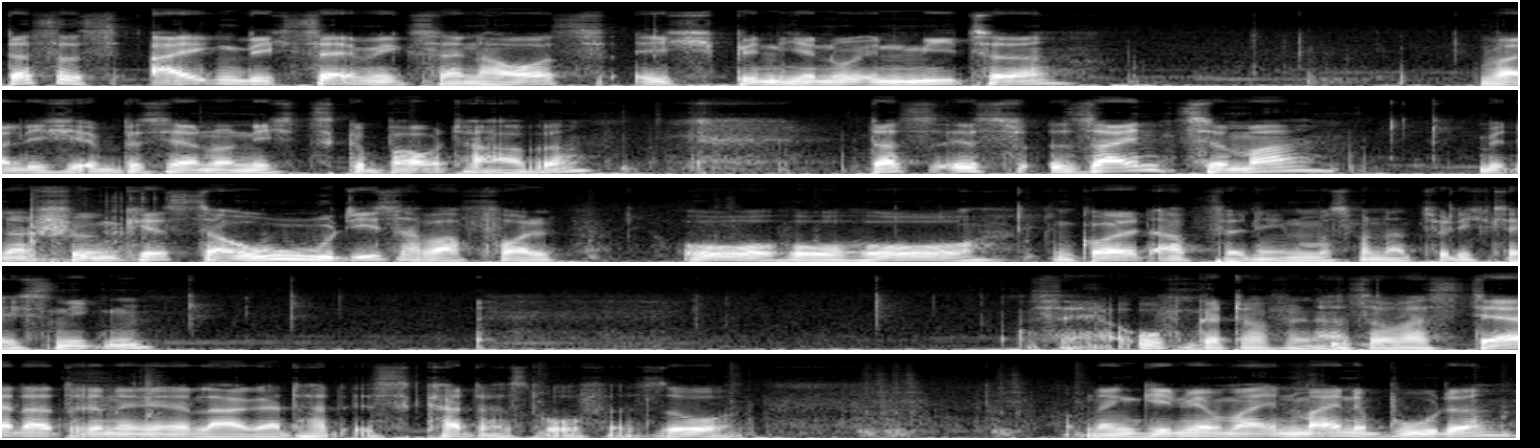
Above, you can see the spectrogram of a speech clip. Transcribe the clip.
das ist eigentlich Semix sein Haus. Ich bin hier nur in Miete, weil ich bisher noch nichts gebaut habe. Das ist sein Zimmer mit einer schönen Kiste. Oh, die ist aber voll. Oh, ho, ho. Ein Goldapfel, den muss man natürlich gleich sneaken. Das ist ja Ofenkartoffeln. Also was der da drinnen gelagert hat, ist Katastrophe. So. Und dann gehen wir mal in meine Bude.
